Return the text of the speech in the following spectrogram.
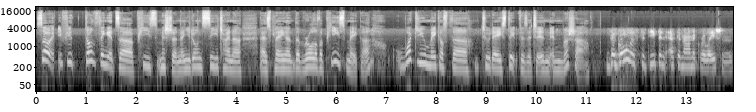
So, if you don't think it's a peace mission and you don't see China as playing a, the role of a peacemaker, what do you make of the two day state visit in, in Russia? The goal is to deepen economic relations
